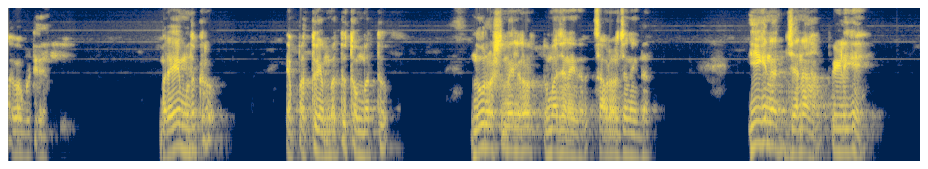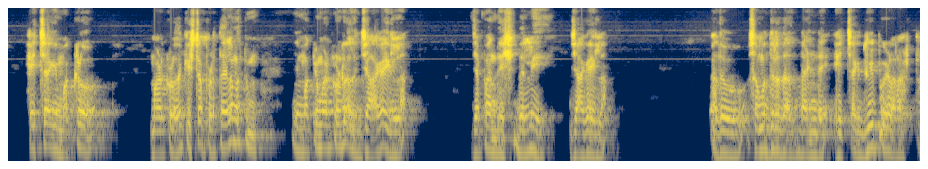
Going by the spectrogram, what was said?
ಆಗೋಗ್ಬಿಟ್ಟಿದೆ. ಬರೇ ಮುದುಕರು. ಎಪ್ಪತ್ತು, ಎಂಬತ್ತು, ತೊಂಬತ್ತು. ನೂರು ವರ್ಷದ ಮೇಲಿರೋರು ತುಂಬಾ ಜನ ಇದ್ದಾರೆ, ಸಾವಿರಾರು ಜನ ಇದ್ದಾರೆ. ಈಗಿನ ಜನ ಪೀಳಿಗೆ ಹೆಚ್ಚಾಗಿ ಮಕ್ಕಳು ಮಾಡ್ಕೊಳ್ಳೋದಕ್ಕೆ ಇಷ್ಟಪಡ್ತಾ ಇಲ್ಲ ಮತ್ತು ಮಕ್ಕಳು ಮಾಡ್ಕೊಂಡ್ರೆ ಅಲ್ಲಿ ಜಾಗ ಇಲ್ಲ. ಜಪಾನ್ ದೇಶದಲ್ಲಿ ಜಾಗ ಇಲ್ಲ. ಅದು ಸಮುದ್ರದ ದಂಡೆ, ಹೆಚ್ಚಾಗಿ ದ್ವೀಪಗಳ ರಾಷ್ಟ್ರ.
